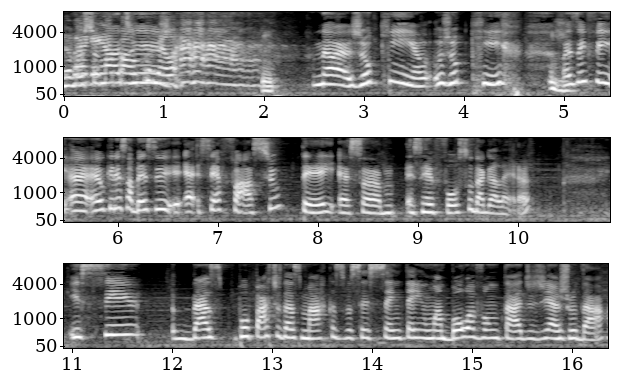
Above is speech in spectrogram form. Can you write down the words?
Não vai chamar palco, de- não. Não, é Juquinha, o Juquinha. Mas enfim, é, eu queria saber se é, se é fácil ter essa, esse reforço da galera. E se das, por parte das marcas vocês sentem uma boa vontade de ajudar.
